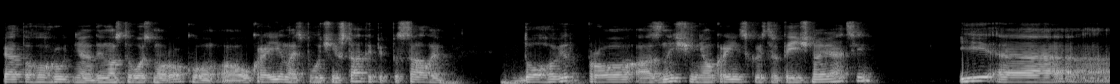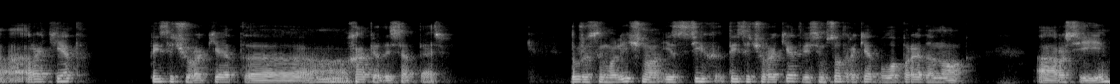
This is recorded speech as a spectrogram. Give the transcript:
5 грудня 98 року Україна і Сполучені Штати підписали договір про е, знищення української стратегічної авіації і е, ракет тисячу ракет е, Х-55. Дуже символічно. Із цих тисячу ракет 800 ракет було передано е, Росії,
